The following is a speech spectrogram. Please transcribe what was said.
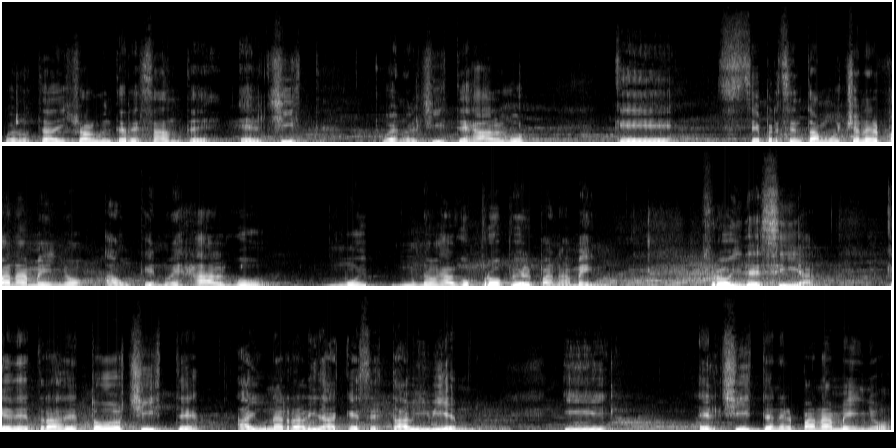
Bueno, usted ha dicho algo interesante, el chiste. Bueno, el chiste es algo que se presenta mucho en el panameño, aunque no es algo muy, no es algo propio del panameño. Freud decía que detrás de todo chiste hay una realidad que se está viviendo. Y el chiste en el panameño,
